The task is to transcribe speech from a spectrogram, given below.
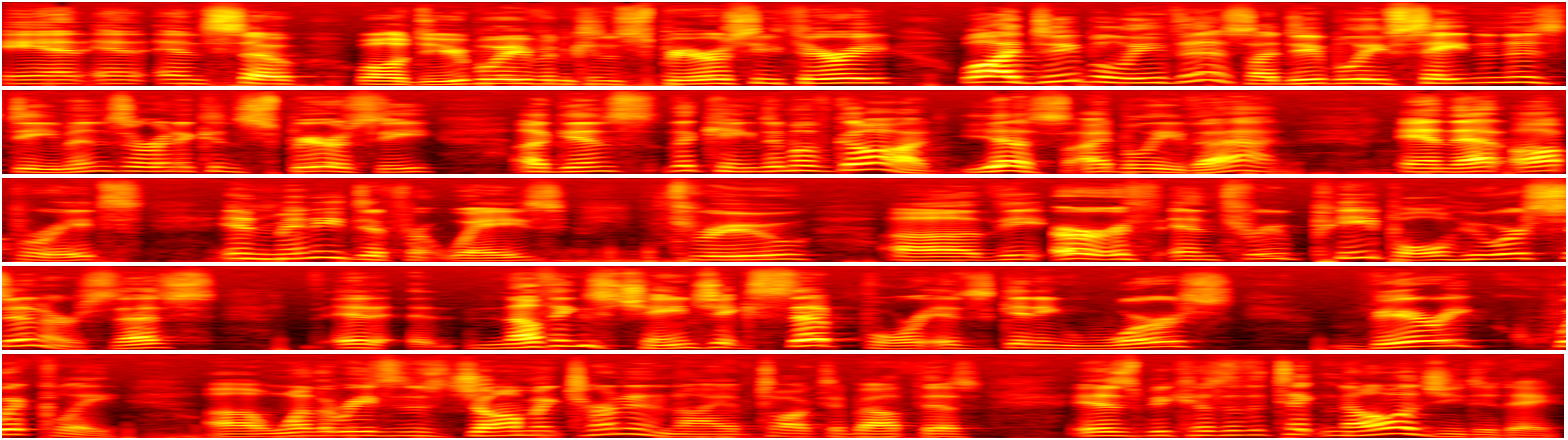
And, and, and so, well, do you believe in conspiracy theory? Well, I do believe this. I do believe Satan and his demons are in a conspiracy against the kingdom of God. Yes, I believe that. And that operates in many different ways through uh, the earth and through people who are sinners. That's it, nothing's changed except for it's getting worse very quickly. Uh, one of the reasons John McTernan and I have talked about this is because of the technology today.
